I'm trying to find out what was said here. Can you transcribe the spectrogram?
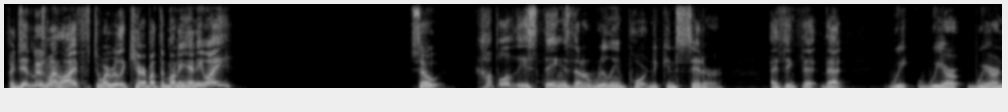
If I did lose my life, do I really care about the money anyway? So, a couple of these things that are really important to consider. I think that that we we are we are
